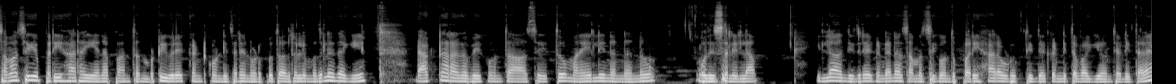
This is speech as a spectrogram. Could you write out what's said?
ಸಮಸ್ಯೆಗೆ ಪರಿಹಾರ ಏನಪ್ಪ ಅಂತಂದ್ಬಿಟ್ಟು ಇವರೇ ಕಂಡುಕೊಂಡಿದ್ದಾರೆ ನೋಡ್ಬೋದು. ಅದರಲ್ಲಿ ಮೊದಲನೇದಾಗಿ ಡಾಕ್ಟರ್ ಆಗಬೇಕು ಅಂತ ಆಸೆ ಇತ್ತು. ಮನೆಯಲ್ಲಿ ನನ್ನನ್ನು ಓದಿಸಲಿಲ್ಲ. ಇಲ್ಲ ಅಂದಿದ್ರೆ ಗಂಡನ ಸಮಸ್ಯೆಗೆ ಒಂದು ಪರಿಹಾರ ಹುಡುಕ್ತಿದ್ದೆ ಖಂಡಿತವಾಗಿಯೂ ಅಂತ ಹೇಳಿದ್ದಾರೆ.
